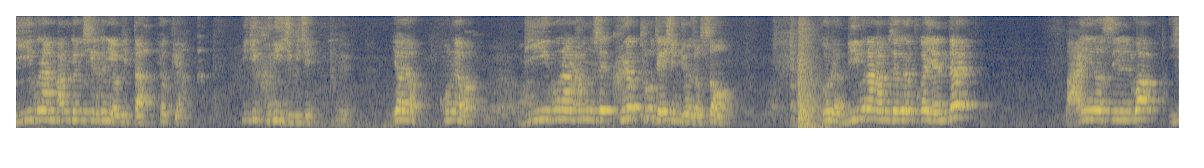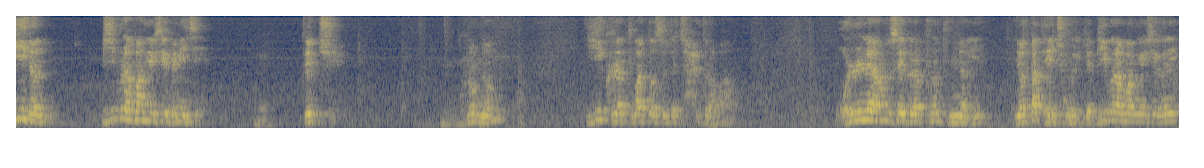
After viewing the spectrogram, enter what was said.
미분한 방정식의 근이 여기 있다 혁규야 이게 근이지 그지 네. 야야 건우야 봐 미분한 함수의 그래프로 대신 주어졌어 건우야 미분한 함수의 그래프가 얘인데 마이너스 1과 2는 미분한 방정식의 근이지 네. 됐지 그러면 이 그래프가 떴을 때 잘 들어봐. 원래 함수의 그래프는 분명히 여기다 대충 그릴게. 미분한 방정식의 근이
